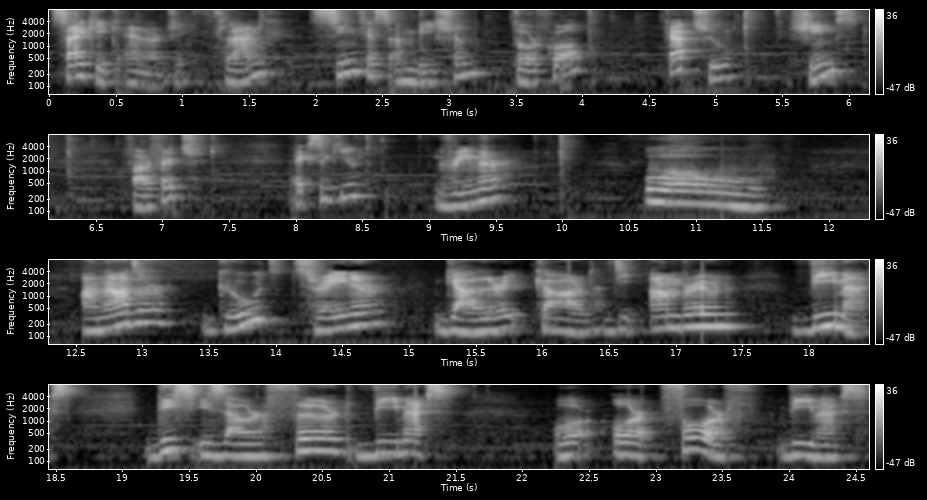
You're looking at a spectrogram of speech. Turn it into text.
Psychic Energy, Clank, Cynthia's Ambition, Torkoal, Capchu, Shinx, Farfetch, Exeggcute, Grimer. Whoa! Another good trainer gallery card, the Umbreon VMAX. This is our third VMAX or, or fourth VMAX,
